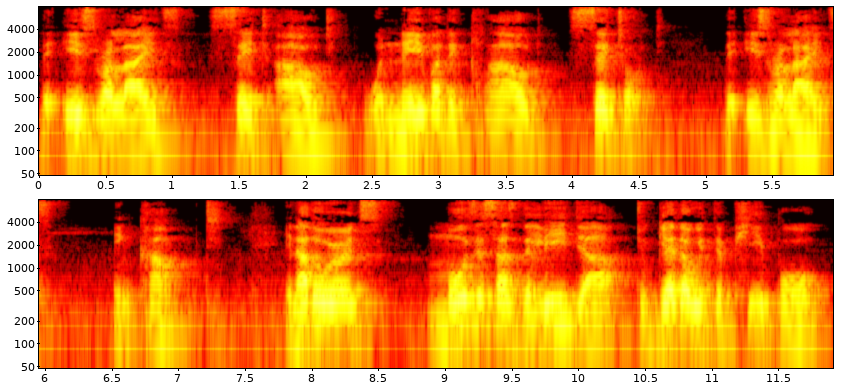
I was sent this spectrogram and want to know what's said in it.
the Israelites set out. Whenever the cloud settled, the Israelites encamped. In other words, Moses, as the leader, together with the people,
